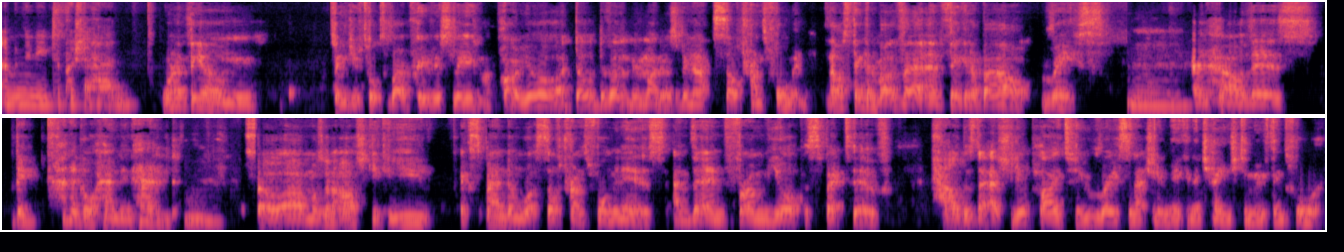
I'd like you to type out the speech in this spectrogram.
I'm gonna need to push ahead. One of the um things you've talked about previously, part of your adult development model has been that self transforming. I was thinking about that and thinking about race mm. and how there's, they kind of go hand in hand. Mm. So um, I was going to ask you, can you expand on what self transforming is? And then from your perspective, how does that actually apply to race and actually making a change to move things forward?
